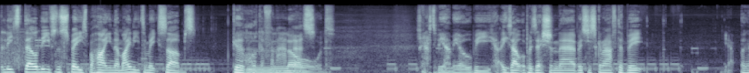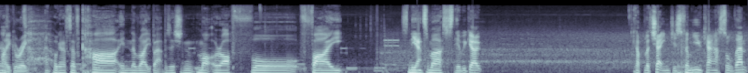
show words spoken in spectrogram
At least they'll leave some space behind them. I need to make subs. Good Oh, look at Fernandes. lord. It's gonna have to be Ameobi. He's out of position there, but it's just gonna have to be. Yeah, I agree. We're gonna have to have Carr in the right back position. Motter off for fight. It's Yeah. needs must. Here we go. Couple of changes for Newcastle then.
